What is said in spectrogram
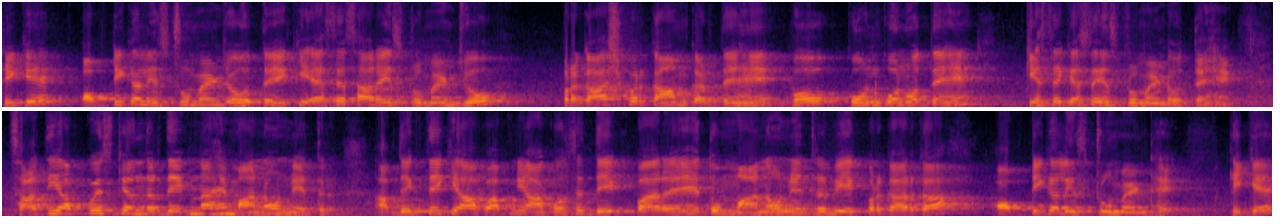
ठीक है? ऑप्टिकल इंस्ट्रूमेंट जो होते हैं कि ऐसे सारे इंस्ट्रूमेंट जो प्रकाश पर काम करते हैं, वो कौन कौन होते हैं? कैसे कैसे इंस्ट्रूमेंट होते हैं? साथ ही आपको इसके अंदर देखना है मानव नेत्र। आप देखते हैं कि आप अपनी आँखों से देख पा रहे हैं तो मानव नेत्र भी एक प्रकार का ऑप्टिकल इंस्ट्रूमेंट है। ठीक है?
